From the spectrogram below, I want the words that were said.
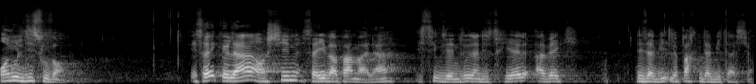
On nous le dit souvent. Et c'est vrai que là, en Chine, ça y va pas mal. Hein. Ici, vous avez une zone industrielle avec le parc d'habitation.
